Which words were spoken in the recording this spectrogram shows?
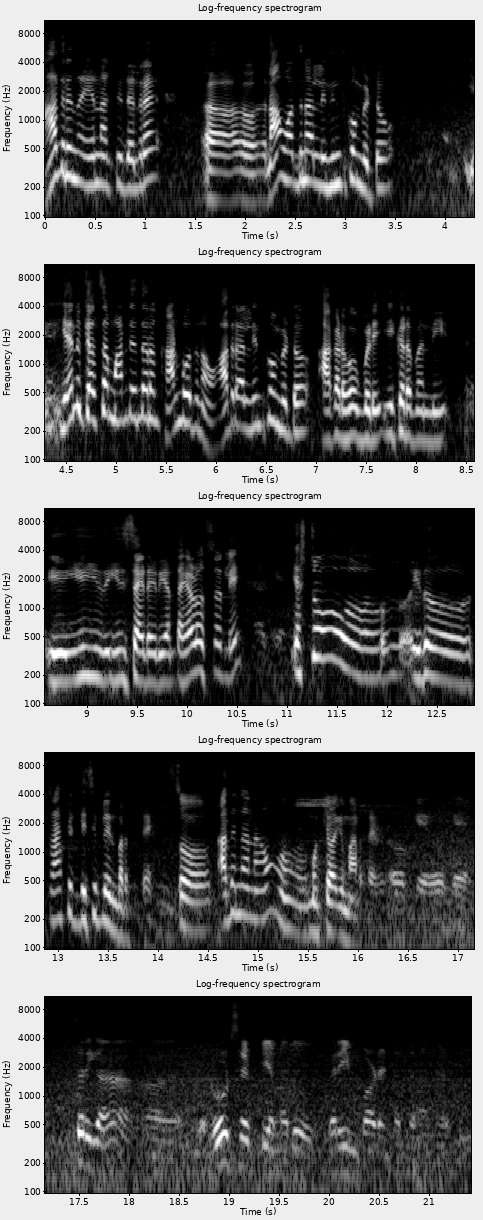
ಆದ್ದರಿಂದ ಏನಾಗ್ತಿದೆ ಅಂದರೆ ನಾವು ಅದನ್ನ ಅಲ್ಲಿ ನಿಂತ್ಕೊಂಡ್ಬಿಟ್ಟು ಏನು ಕೆಲಸ ಮಾಡ್ತಾ ಇದ್ದಾರೆ ಕಾಣ್ಬೋದು ನಾವು. ಆದರೆ ಅಲ್ಲಿ ನಿಂತ್ಕೊಂಡ್ಬಿಟ್ಟು, ಆ ಕಡೆ ಹೋಗ್ಬೇಡಿ, ಈ ಕಡೆ ಬನ್ನಿ, ಈ- ಈ ಸೈಡ್ ಇರಿ ಅಂತ ಹೇಳೋಷ್ಟರಲ್ಲಿ ಎಷ್ಟೋ ಇದು ಟ್ರಾಫಿಕ್ ಡಿಸಿಪ್ಲಿನ್ ಬರ್ತದೆ. ಸೊ ಅದನ್ನ ನಾವು ಮುಖ್ಯವಾಗಿ ಮಾಡ್ತೇವೆ ಓಕೆ ಓಕೆ. ಸರ್ ಈಗ ರೋಡ್ ಸೇಫ್ಟಿ ಅನ್ನೋದು ವೆರಿ ಇಂಪಾರ್ಟೆಂಟ್ ಅಂತ ನಾನು ಹೇಳ್ತೀನಿ.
